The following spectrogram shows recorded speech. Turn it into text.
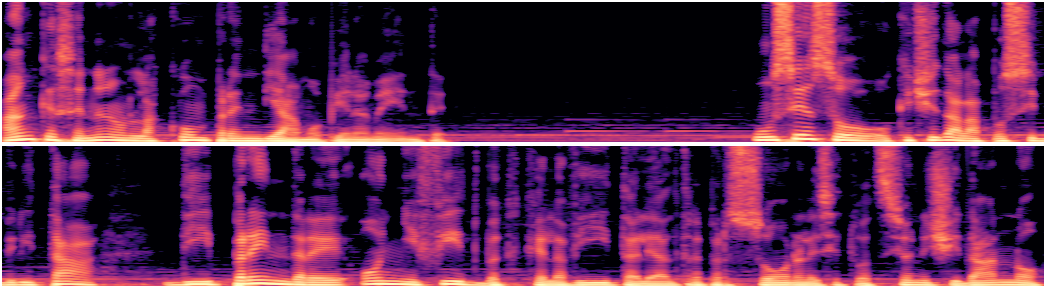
anche se noi non la comprendiamo pienamente. Un senso che ci dà la possibilità di prendere ogni feedback che la vita, le altre persone, le situazioni ci danno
